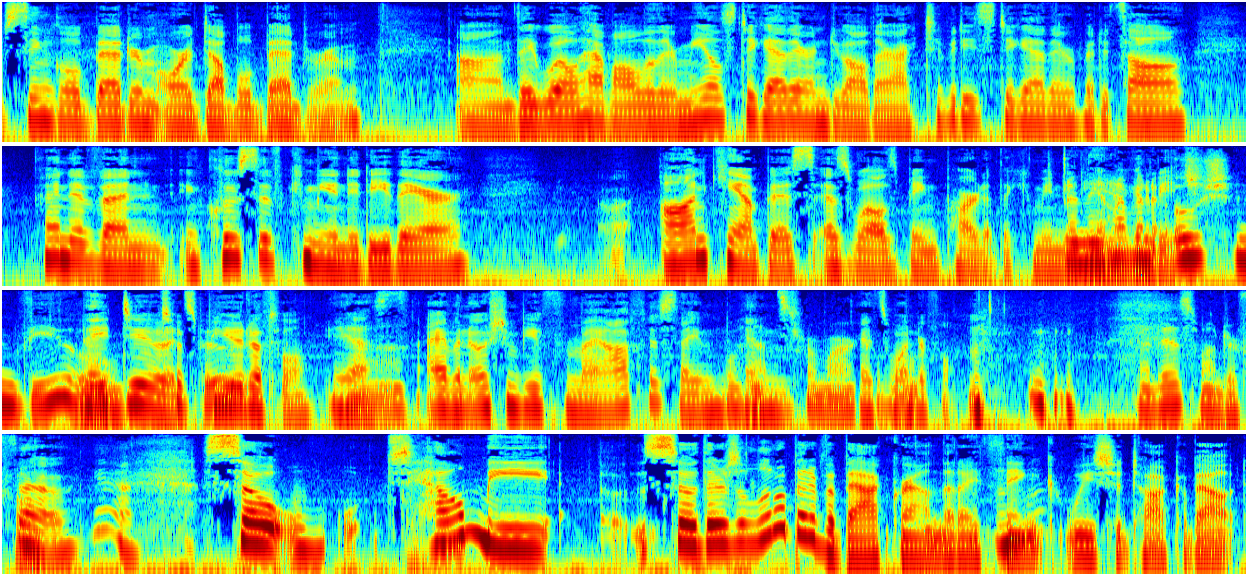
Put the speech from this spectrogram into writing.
single bedroom or a double bedroom. Um, they will have all of their meals together and do all their activities together, but it's all kind of an inclusive community there on campus as well as being part of the community. And they have an Beach. ocean view. They do. It's boot. beautiful. Yes, Yeah. I have an ocean view from my office. I, Well, that's remarkable. It's wonderful. That is wonderful. so yeah, So, w- tell me. So, there's a little bit of a background that I think we should talk about.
